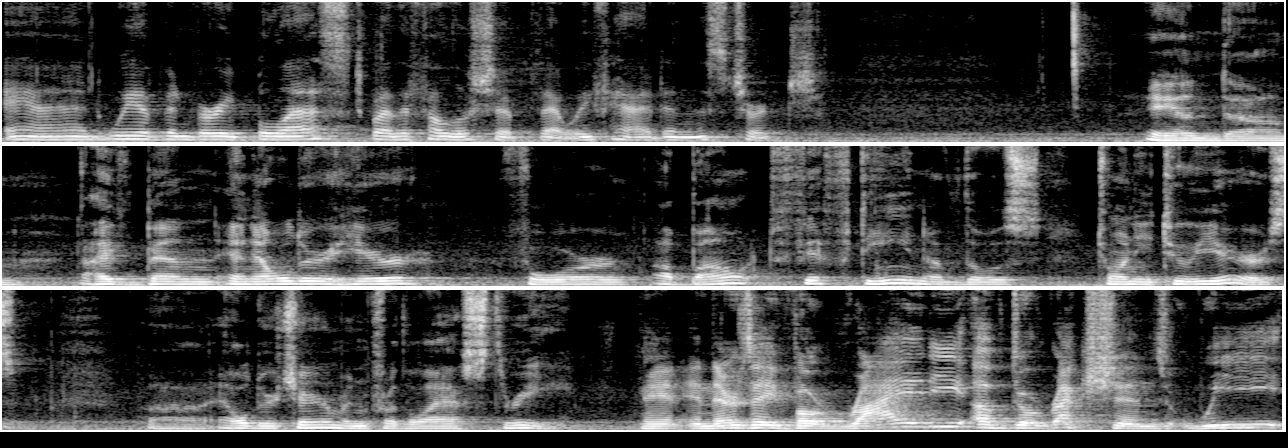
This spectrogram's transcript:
and we have been very blessed by the fellowship that we've had in this church. And um, I've been an elder here for about 15 of those 22 years, uh, elder chairman for the last three. Man, and there's a variety of directions we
